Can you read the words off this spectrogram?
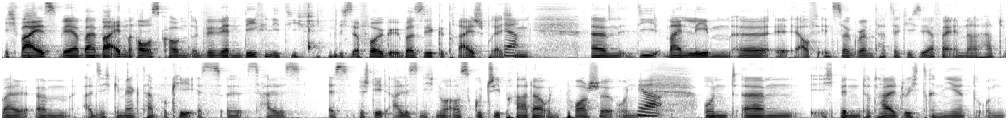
ich weiß, wer bei beiden rauskommt und wir werden definitiv in dieser Folge über Silke 3 sprechen, ähm, die mein Leben äh, auf Instagram tatsächlich sehr verändert hat, weil ähm, als ich gemerkt habe, okay, es äh, ist alles, es besteht alles nicht nur aus Gucci, Prada und Porsche und Ja. und ähm, ich bin total durchtrainiert und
